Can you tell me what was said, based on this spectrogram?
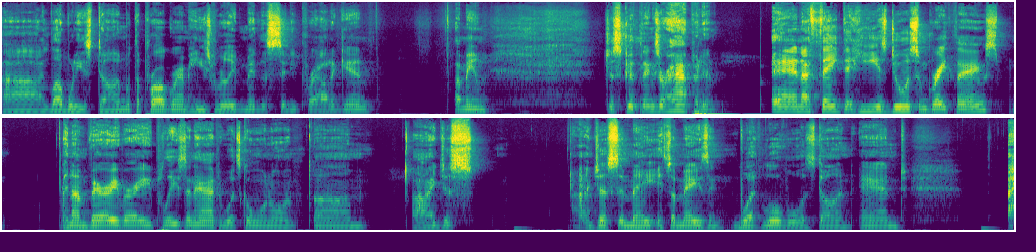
Uh, I love what he's done with the program. He's really made the city proud again. I mean, just good things are happening. And I think that he is doing some great things and I'm very, very pleased and happy what's going on. Um, I just, I just It's amazing what Louisville has done, and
